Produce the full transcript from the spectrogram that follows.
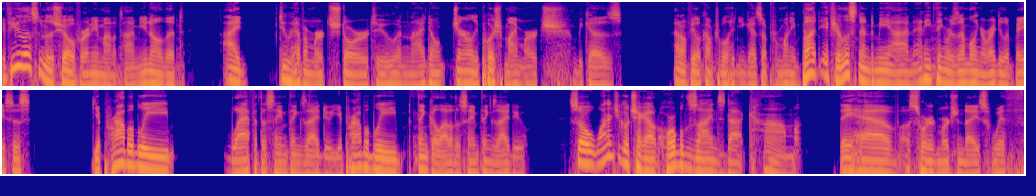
If you listen to the show for any amount of time, you know that I do have a merch store or two, and I don't generally push my merch because I don't feel comfortable hitting you guys up for money. But if you're listening to me on anything resembling a regular basis, you probably laugh at the same things I do. You probably think a lot of the same things I do. So why don't you go check out horribledesigns.com? They have assorted merchandise with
